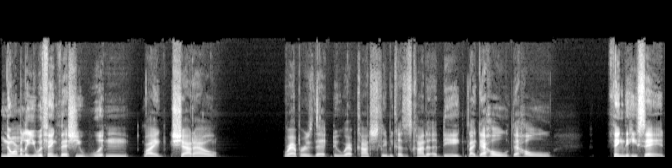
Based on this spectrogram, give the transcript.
normally you would think that she wouldn't like shout out rappers that do rap consciously because it's kind of a dig. Like that whole that whole thing that he said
